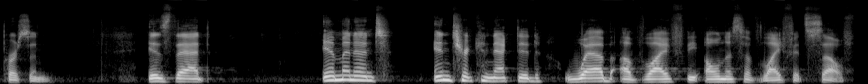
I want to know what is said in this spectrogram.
person is that immanent, interconnected web of life, the allness of life itself.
